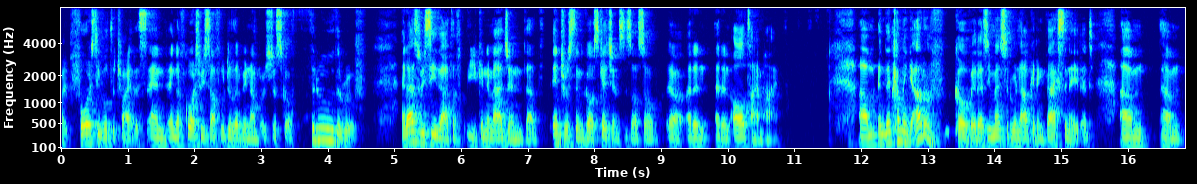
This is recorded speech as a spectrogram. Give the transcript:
right? Force people to try this, and and of course we saw food delivery numbers just go through the roof. And as we see that, you can imagine that interest in ghost kitchens is also uh, at an at an all time high. Um, and then coming out of COVID, as you mentioned, we're now getting vaccinated. Um, um,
